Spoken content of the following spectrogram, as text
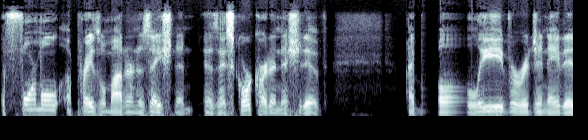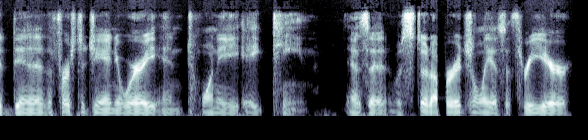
the formal appraisal modernization as a scorecard initiative. I believe originated in the first of January in 2018 as it was stood up originally as a three-year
